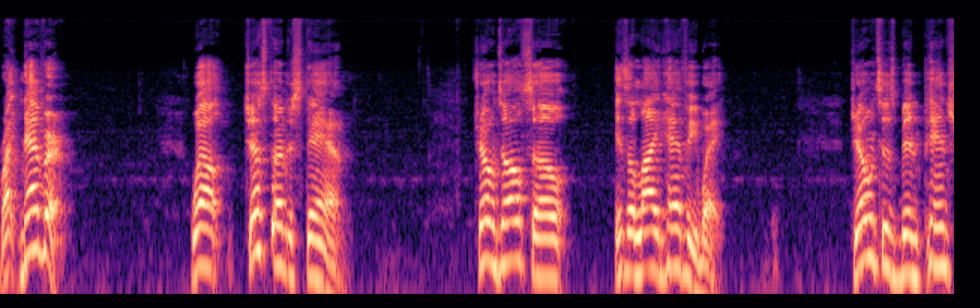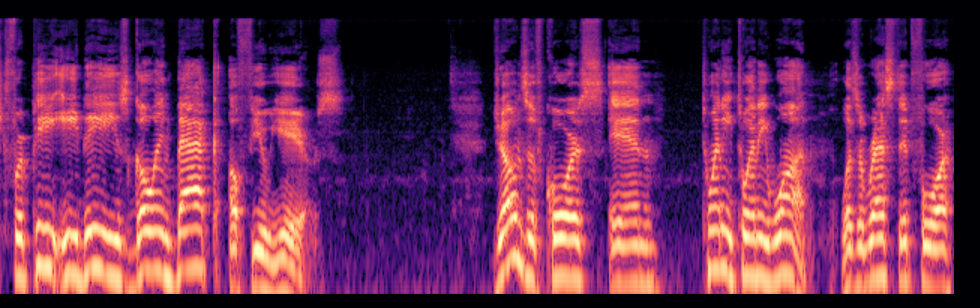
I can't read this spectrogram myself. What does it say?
Right? Never. Well, just understand, Jones also is a light heavyweight. Jones has been pinched for PEDs going back a few years. Jones, of course, in 2021 was arrested for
